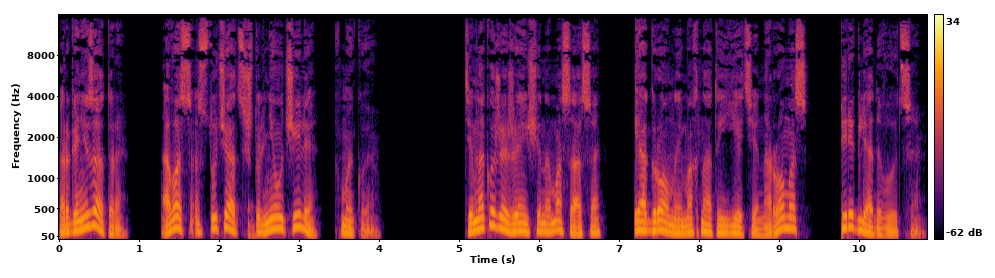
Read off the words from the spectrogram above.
«Организаторы, а вас стучаться, что ли, не учили?» — хмыкаю. Темнокожая женщина Масаса и огромный мохнатый йети Наромас переглядываются.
